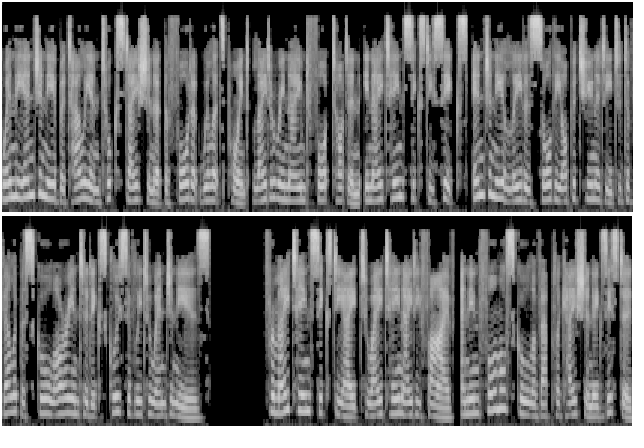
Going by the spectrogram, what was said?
When the Engineer Battalion took station at the fort at Willets Point later renamed Fort Totten in 1866, engineer leaders saw the opportunity to develop a school oriented exclusively to engineers. From 1868 to 1885, an informal school of application existed.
